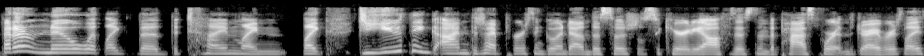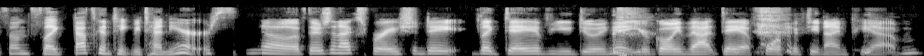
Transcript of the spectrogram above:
But I don't know what like the the timeline like do you think I'm the type of person going down the social security office and the passport and the driver's license? Like that's going to take me 10 years. no, if there's an expiration date, like day of you doing it, you're going that day at 4:59 p.m.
